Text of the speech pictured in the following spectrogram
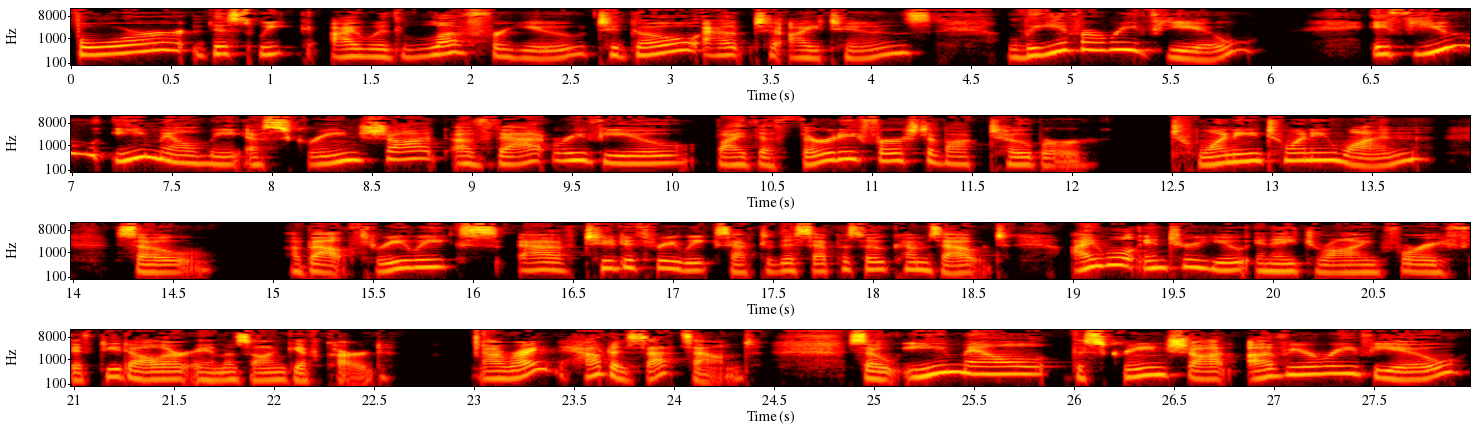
for this week, I would love for you to go out to iTunes, leave a review, if you email me a screenshot of that review by the 31st of October, 2021, so about three weeks, uh, two to three weeks after this episode comes out, I will enter you in a drawing for a $50 Amazon gift card. All right. How does that sound? So email the screenshot of your review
